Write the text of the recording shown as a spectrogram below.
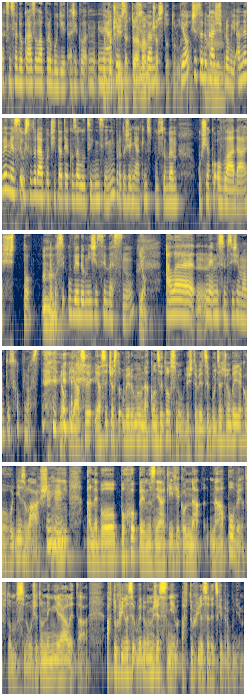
tak jsem se dokázala probudit a řekla nějakým no počkej, tak to způsobem, já mám často tohle. Jo, že se dokážeš hmm. probudit. A nevím, jestli už se to dá počítat jako za lucidní snění, protože nějakým způsobem už jako ovládáš to. Hmm. Nebo si uvědomíš, že jsi ve snu. Jo. Ale nemyslím si, že mám tu schopnost. no, já si, já si často uvědomuji na konci toho snu, když ty věci buď začnou být jako hodně zvláštní, mm-hmm. anebo pochopím z nějakých jako na, nápověd v tom snu, že to není realita. A v tu chvíli si uvědomím, že sním a v tu chvíli se vždycky probudím.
